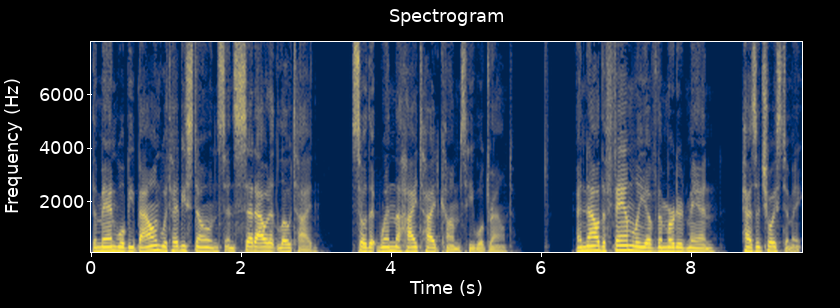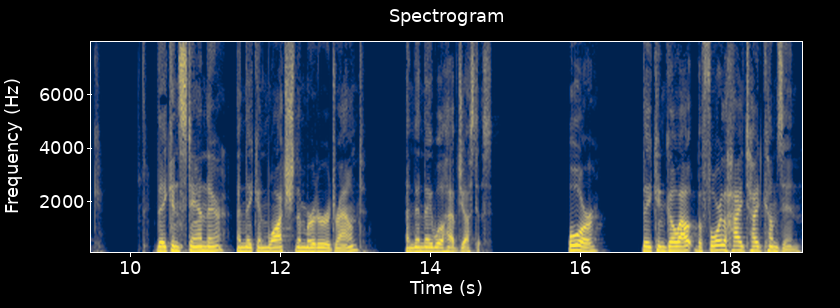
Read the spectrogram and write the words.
The man will be bound with heavy stones and set out at low tide, so that when the high tide comes, he will drown. And now the family of the murdered man has a choice to make. They can stand there and they can watch the murderer drowned, and then they will have justice. Or they can go out before the high tide comes in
